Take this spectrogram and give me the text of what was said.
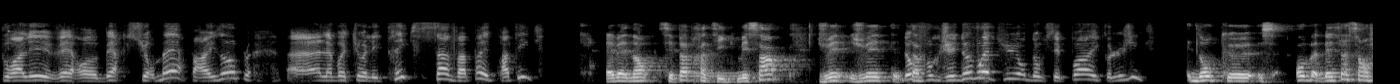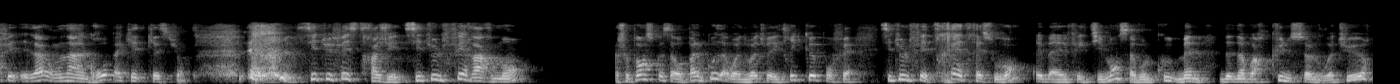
pour aller vers euh, Berck-sur-Mer, par exemple, euh, la voiture électrique, ça va pas être pratique. Eh ben non, c'est pas pratique. Mais ça, je vais, je vais. Donc il faut que j'ai deux voitures, donc c'est pas écologique. Donc, euh, ben ça, ça en fait. Là, on a un gros paquet de questions. si tu fais ce trajet, si tu le fais rarement, je pense que ça vaut pas le coup d'avoir une voiture électrique que pour faire. Si tu le fais très très souvent, eh ben effectivement, ça vaut le coup même de n'avoir qu'une seule voiture.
